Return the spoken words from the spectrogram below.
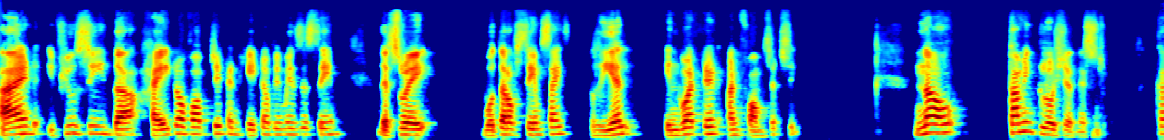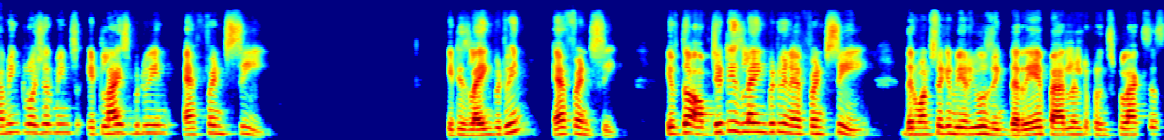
And if you see the height of object and height of image is same, that's why both are of same size, real, inverted, and forms at C. Now, coming closure next. Coming closure means it lies between F and C. It is lying between F and C. If the object is lying between F and C, then once again we are using the ray parallel to principal axis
